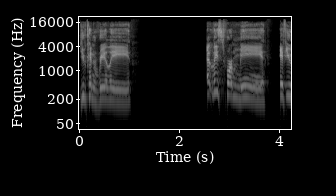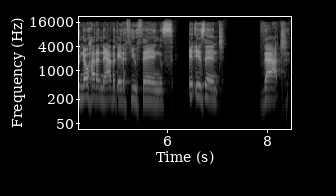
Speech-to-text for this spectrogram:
you can really, at least for me, if you know how to navigate a few things, it isn't that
